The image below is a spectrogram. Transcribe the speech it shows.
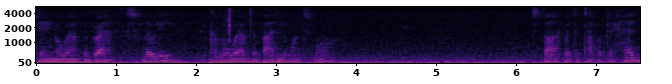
Staying aware of the breath, slowly become aware of the body once more. Start with the top of the head,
